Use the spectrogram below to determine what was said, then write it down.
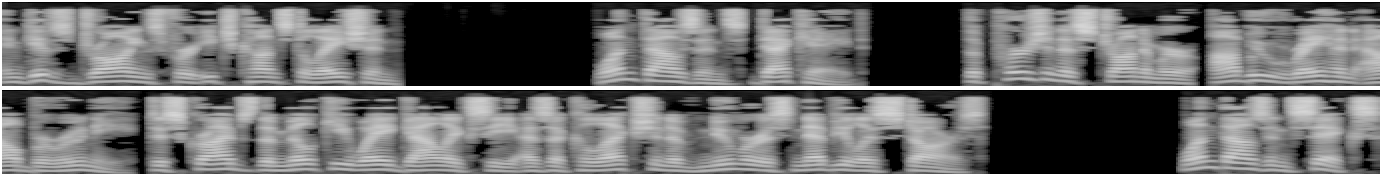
and gives drawings for each constellation. 1000s decade. The Persian astronomer, Abu Rayhan al-Biruni, describes the Milky Way galaxy as a collection of numerous nebulous stars. 1006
